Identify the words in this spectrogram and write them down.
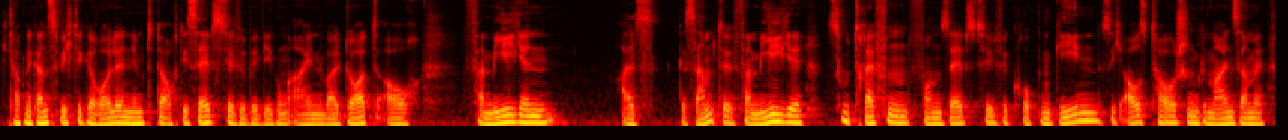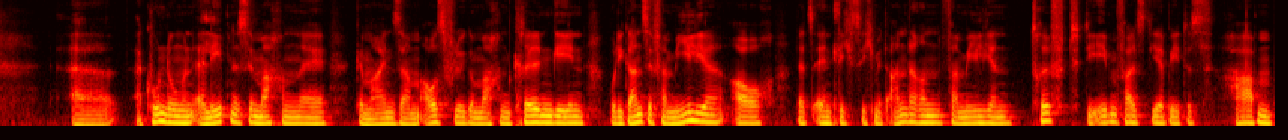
Ich glaube, eine ganz wichtige Rolle nimmt da auch die Selbsthilfebewegung ein, weil dort auch Familien als gesamte Familie zu Treffen von Selbsthilfegruppen gehen, sich austauschen, gemeinsame äh, Erkundungen, Erlebnisse machen, äh, gemeinsam Ausflüge machen, grillen gehen, wo die ganze Familie auch letztendlich sich mit anderen Familien trifft, die ebenfalls Diabetes haben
